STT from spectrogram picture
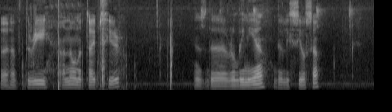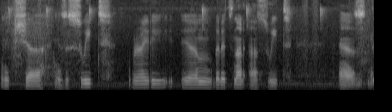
So I have three Annona types here. Is the Rollinia Deliciosa, which uh, is a sweet variety, um, but it's not as sweet as the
